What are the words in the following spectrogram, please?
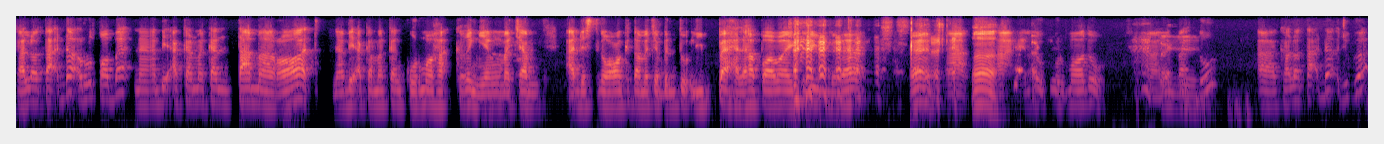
kalau tak ada rutabat, Nabi akan makan tamarat. Nabi akan makan kurma hak kering yang macam ada setengah orang kata macam bentuk lipas lah apa main kering lah. Kan? Ha, Ha. ha, itu kurma tu. Ha, lepas tu uh, kalau tak ada juga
